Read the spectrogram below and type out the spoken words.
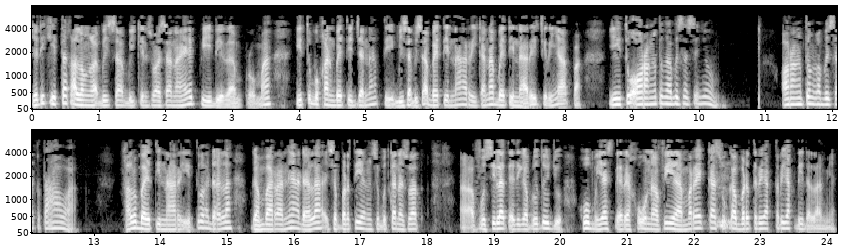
Jadi kita kalau nggak bisa bikin suasana happy di dalam rumah, itu bukan beti janati, bisa-bisa beti nari. Karena beti nari cirinya apa? Yaitu orang itu nggak bisa senyum. Orang itu nggak bisa ketawa. Kalau beti nari itu adalah gambarannya adalah seperti yang disebutkan dalam surat uh, Fusilat ayat 37. Hum yasterehuna fiha. Mereka suka berteriak-teriak di dalamnya.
